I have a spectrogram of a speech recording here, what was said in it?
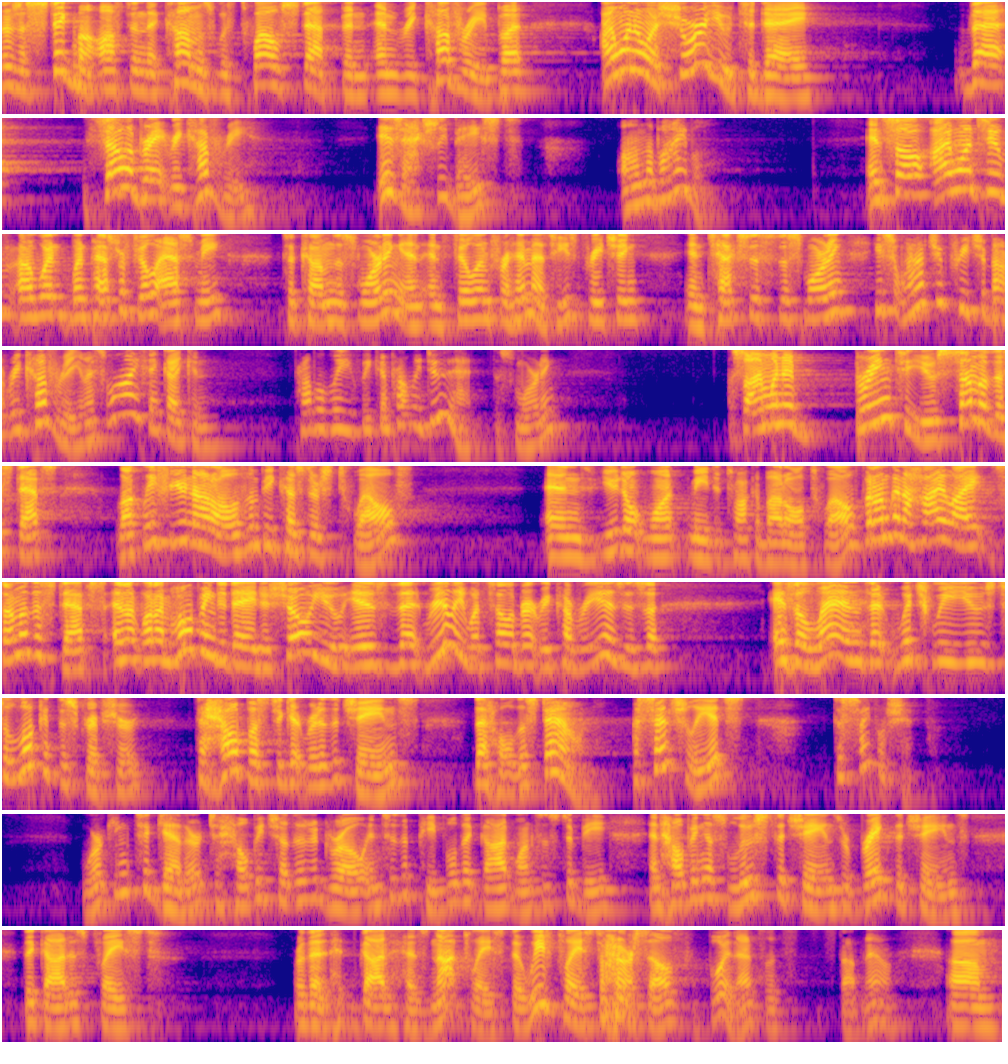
There's a stigma often that comes with 12 step and, and recovery, but I want to assure you today that Celebrate Recovery is actually based on the Bible. And so I want to, uh, when, when Pastor Phil asked me to come this morning and, and fill in for him as he's preaching in Texas this morning. He said, Why don't you preach about recovery? And I said, Well, I think I can probably, we can probably do that this morning. So I'm going to bring to you some of the steps. Luckily for you, not all of them, because there's 12 and you don't want me to talk about all 12, but I'm going to highlight some of the steps. And what I'm hoping today to show you is that really what Celebrate Recovery is, is a, is a lens at which we use to look at the scripture to help us to get rid of the chains that hold us down. Essentially, it's discipleship. Working together to help each other to grow into the people that God wants us to be and helping us loose the chains or break the chains that God has placed or that God has not placed, that we've placed on ourselves. Boy, that's, let's stop now. Um,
